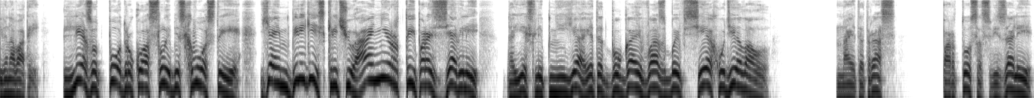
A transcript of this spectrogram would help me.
виноваты!» Лезут под руку ослы бесхвостые. Я им «берегись!» кричу, а они рты пораззявили. Да если б не я, этот бугай вас бы всех уделал. На этот раз Портоса связали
